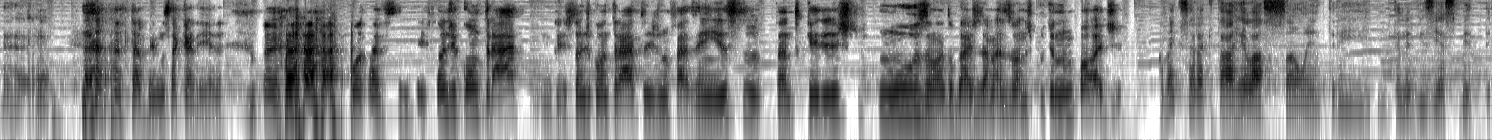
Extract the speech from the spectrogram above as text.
tá bem no sacaneira. assim, questão de contrato, em questão de contrato, eles não fazem isso, tanto que eles não usam a dublagem da Amazonas porque não pode. Como é que será que tá a relação entre Televisa e SBT?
